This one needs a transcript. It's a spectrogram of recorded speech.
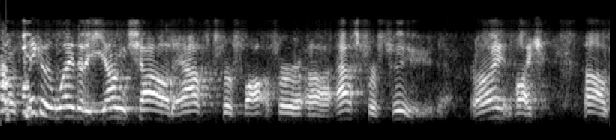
Um, think of the way that a young child asks for for uh, asks for food, right? Like um,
